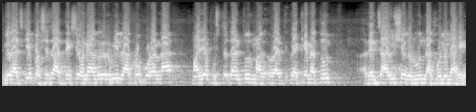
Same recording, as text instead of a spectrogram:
मी राजकीय पक्षाचा अध्यक्ष होण्या अगोदर मी लाखो पोरांना माझ्या पुस्तकांतून व्याख्यानातून त्यांचं आयुष्य घडवून दाखवलेलं आहे.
